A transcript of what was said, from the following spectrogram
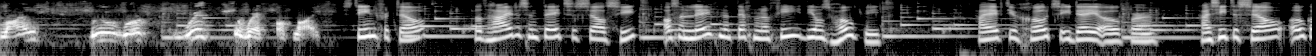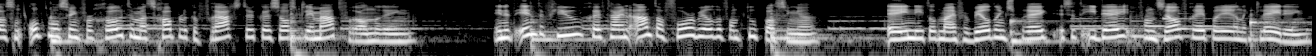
life will work with the web of life. Steen vertelt dat hij de synthetische cel ziet als een levende technologie die ons hoop biedt. Hij heeft hier grootste ideeën over. Hij ziet de cel ook als een oplossing voor grote maatschappelijke vraagstukken zoals klimaatverandering. In het interview geeft hij een aantal voorbeelden van toepassingen. Eén die tot mijn verbeelding spreekt is het idee van zelfreparerende kleding,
